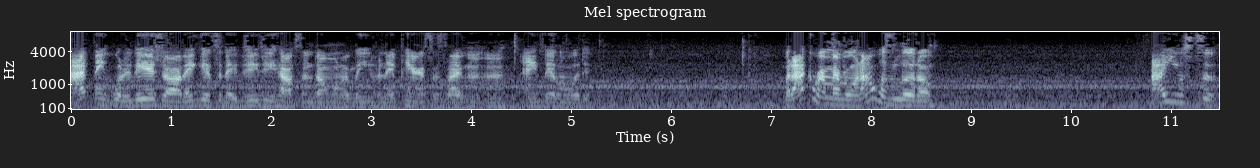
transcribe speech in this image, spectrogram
I think what it is, y'all, they get to their Gigi house and don't want to leave, and their parents is like, mm-mm, ain't dealing with it. But I can remember when I was little, I used to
